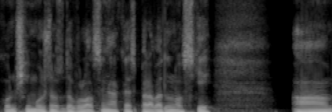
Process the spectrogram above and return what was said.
končí možnost dovolat se nějaké spravedlnosti. A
